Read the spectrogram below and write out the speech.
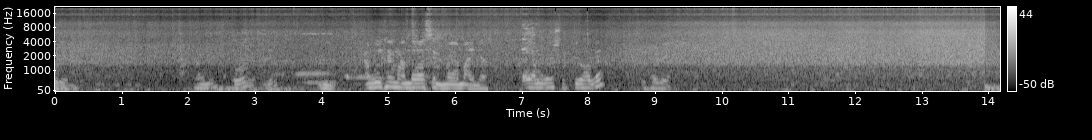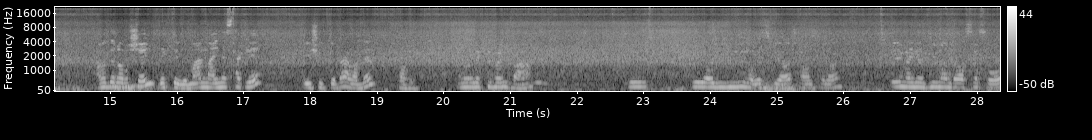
AB minus four A B আমাকে এখানে মান দেওয়া আছে মাইনাস। তাই আমাকে সূত্র হবে। এভাবে। আমাদের অবশ্যই দেখতে হবে মান মাইনাস থাকলে এই সূত্রটা আমাদের হবে। আমরা লিখতে পারি বা হবে স্কোয়ার সমান সমান এ মাইনাস বি মান দেওয়া আছে ফোর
